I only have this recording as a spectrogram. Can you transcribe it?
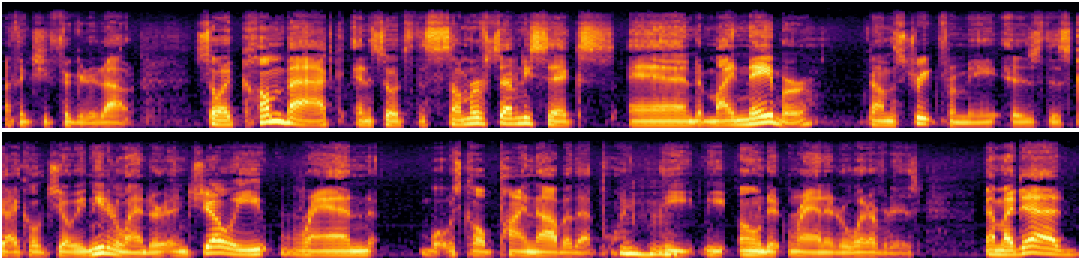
I think she figured it out. So I come back, and so it's the summer of '76, and my neighbor down the street from me is this guy called Joey Nederlander, and Joey ran what was called Pine Knob at that point. Mm-hmm. He he owned it, ran it, or whatever it is. And my dad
